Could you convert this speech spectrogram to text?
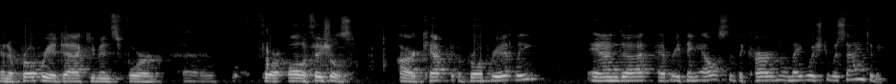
and appropriate documents for uh, for all officials are kept appropriately, and uh, everything else that the cardinal may wish to assign to me.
